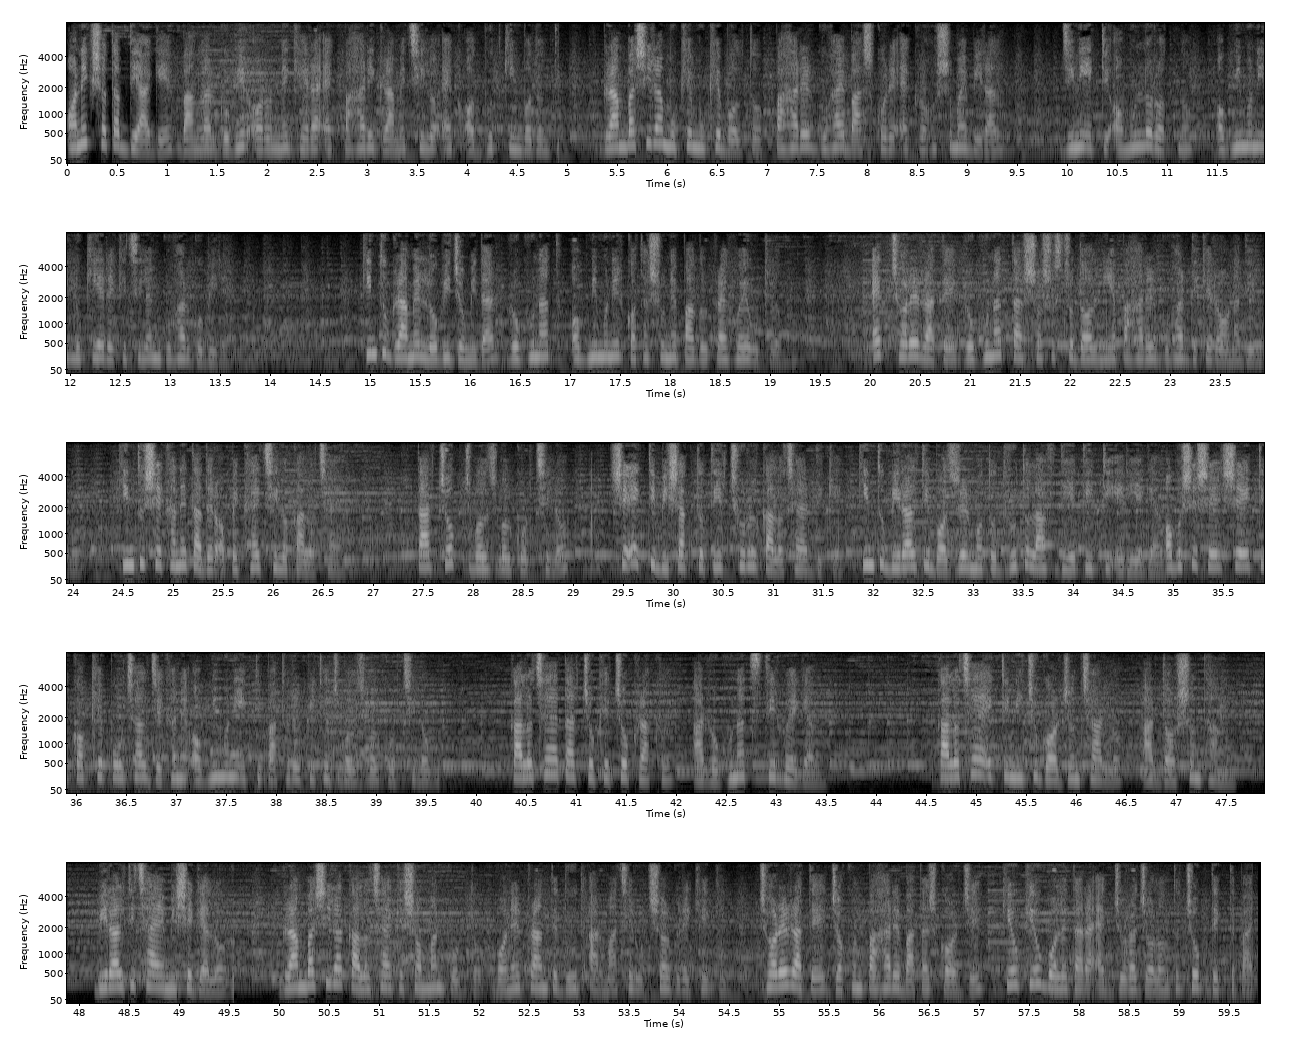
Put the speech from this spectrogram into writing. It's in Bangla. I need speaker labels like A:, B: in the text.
A: অনেক শতাব্দী আগে বাংলার গভীর অরণ্যে ঘেরা এক পাহাড়ি গ্রামে ছিল এক অদ্ভুত কিংবদন্তি। গ্রামবাসীরা মুখে মুখে বলতো, পাহাড়ের গুহায় বাস করে এক রহস্যময় বিড়াল, যিনি একটি অমূল্য রত্ন, অগ্নিমণি লুকিয়ে রেখেছিলেন গুহার গভীরে। কিন্তু গ্রামের লোভী জমিদার রঘুনাথ অগ্নিমণির কথা শুনে পাগলপ্রায় হয়ে উঠল। এক ঝড়ের রাতে রঘুনাথ তার সশস্ত্র দল নিয়ে পাহাড়ের গুহার দিকে রওনা দিল, কিন্তু সেখানে তাদের অপেক্ষায় ছিল কালো ছায়া। তার চোখ জবলজবল করছিল। সে একটি বিষাক্ত তীর ছুড়ল কালো ছায়ার দিকে, কিন্তু বিড়ালটি বজ্রের মতো দ্রুত লাফ দিয়ে তীরটি এড়িয়ে গেল। অবশেষে সে একটি কক্ষে পৌঁছাল যেখানে অগ্নিমণি একটি পাথরের পিঠে জবলজবল করছিল। কালো ছায়া তার চোখে চোখ রাখল আর রঘুনাথ স্থির হয়ে গেল। কালো ছায়া একটি নিচু গর্জন ছাড়ল আর দর্শন থামল। বিড়ালটি ছায়ায় মিশে গেল। গ্রামবাসীরা কালো ছায়াকে সম্মান করত, বনের প্রান্তে দুধ আর মাছের উৎসর্গ রেখে গিয়ে। ঝড়ের রাতে যখন পাহাড়ে বাতাস গর্জে, কেউ কেউ বলে তারা একজোড়া জ্বলন্ত চোখ দেখতে পায়।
